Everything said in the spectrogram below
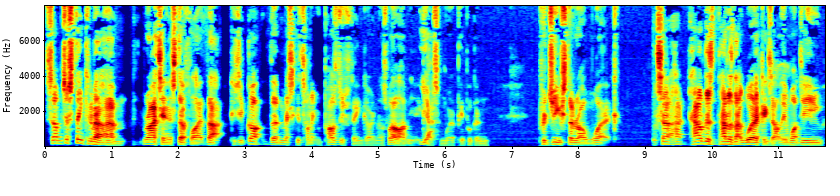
so I'm just thinking about um, writing and stuff like that because you've got the Miskatonic repository thing going on as well, haven't you? Yeah. where people can produce their own work. So how, how, does how does that work exactly? And what do you?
